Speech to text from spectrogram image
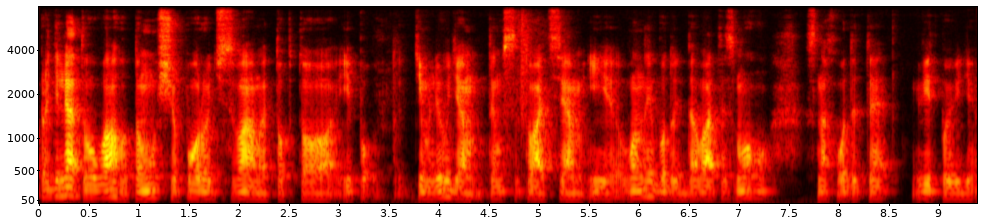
приділяти увагу тому, що поруч з вами, тобто і тим людям, тим ситуаціям, і вони будуть давати змогу знаходити відповіді.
